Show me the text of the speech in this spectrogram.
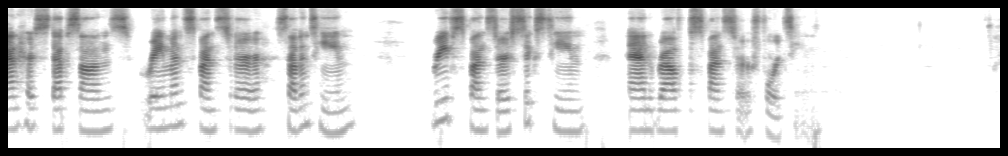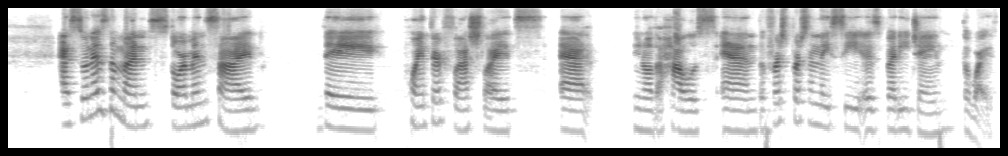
and her stepsons, Raymond Spencer, 17, Reeve Spencer, 16, and Ralph Spencer, 14. As soon as the men storm inside, they point their flashlights at you know the house, and the first person they see is Betty Jane, the wife.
